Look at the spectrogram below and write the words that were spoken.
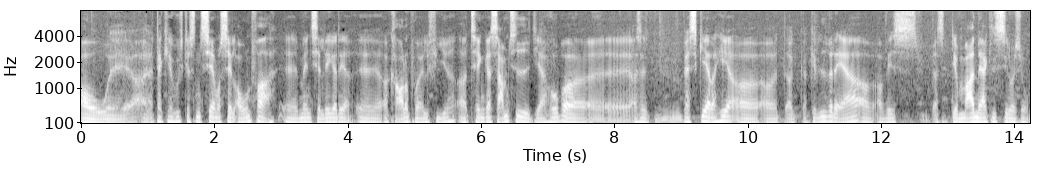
Og, øh, og der kan jeg huske, at jeg sådan ser mig selv ovenfra, øh, mens jeg ligger der øh, og kravler på alle fire, og tænker samtidig, at jeg håber, øh, altså, hvad sker der her, og, og, og, og kan vide, hvad det er, og, og hvis, altså, det er jo en meget mærkelig situation.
